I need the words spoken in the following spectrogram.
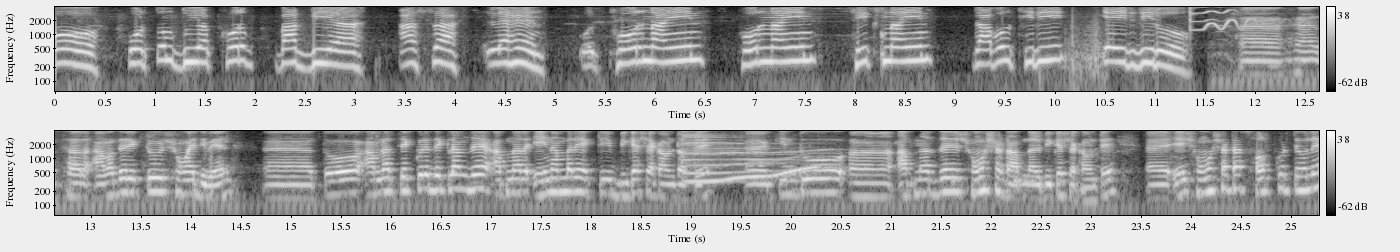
ও, প্রথম দুই অক্ষর বাদ দিয়া আচ্ছা লেহেন ওই four nine four nine, six nine, double three, eight zero. হ্যাঁ স্যার, আমাদের একটু সময় দিবেন। তো আমরা চেক করে দেখলাম যে আপনার এই নাম্বারে একটি বিকাশ অ্যাকাউন্ট আছে। কিন্তু আপনার যে সমস্যাটা আপনার বিকাশ অ্যাকাউন্টে এই সমস্যাটা সলভ করতে হলে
